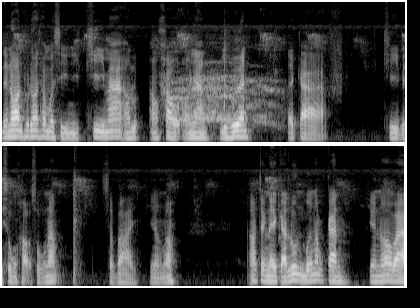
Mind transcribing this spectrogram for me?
ได้นอนพูดว่าทางบอสีนี่ขี่มาเอาเอาเข่าเอายังอยู่เพื่อนแล้วก็ ขี่ไปส่งเขาส่งน้ำสบายพี่น้องเนาะเอาจากในการรุ่นเบื้องน้ำกันเพียงเนาะว่า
